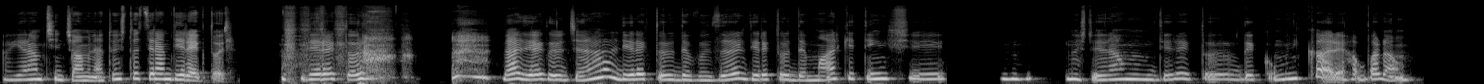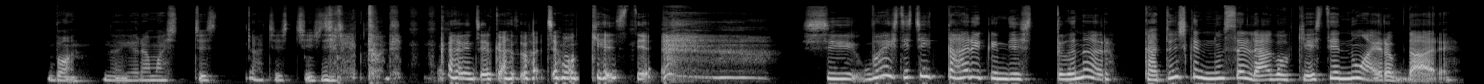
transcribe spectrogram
eram cinci oameni atunci, toți eram directori. Directorul, da, directorul general, directorul de vânzări, directorul de marketing și, nu știu, eram director de comunicare, habar am. Bun, noi eram acești, acești cinci directori care încercam să facem o chestie. Și, băi, știți ce tare când ești tânăr? Că atunci când nu se leagă o chestie, nu ai răbdare.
